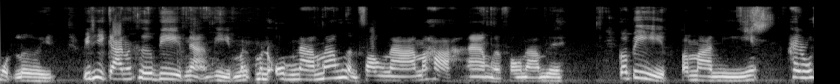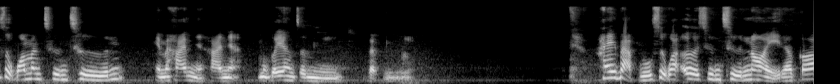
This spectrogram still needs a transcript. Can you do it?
หมดเลย วิธีการก็คือบีบเนี่ย บีบมันมันอมน้ำมากเหมือนฟองน้ำอะค่ะ อ่าเหมือนฟองน้ำเลย ก็บีบประมาณนี้ ให้รู้สึกว่ามันชื้นชื้นเห็นไหมคะเนี่ยคะเนี่ยมันก็ยังจะมีแบบนี้ ให้แบบรู้สึกว่าเออชื้นชื้นหน่อย แล้วก็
